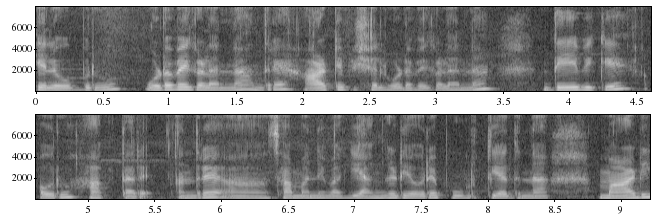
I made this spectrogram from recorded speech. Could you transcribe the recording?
ಕೆಲವೊಬ್ಬರು ಒಡವೆಗಳನ್ನು, ಅಂದರೆ ಆರ್ಟಿಫಿಷಿಯಲ್ ಒಡವೆಗಳನ್ನು ದೇವಿಗೆ ಅವರು ಹಾಕ್ತಾರೆ. ಅಂದರೆ ಸಾಮಾನ್ಯವಾಗಿ ಅಂಗಡಿಯವರೇ ಪೂರ್ತಿ ಅದನ್ನು ಮಾಡಿ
